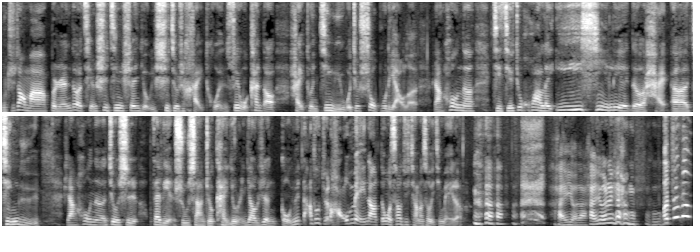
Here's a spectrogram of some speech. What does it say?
你知道吗？本人的前世今生有一世就是海豚，所以我看到海豚、金鱼我就受不了了。然后呢，姐姐就画了一系列的海呃金鱼，然后呢，就是在脸书上就看有人要认购，因为大家都觉得好美呢。等我上去抢的时候已经没了，还有啦，还有两幅哦，真的？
